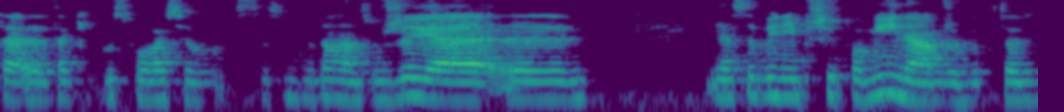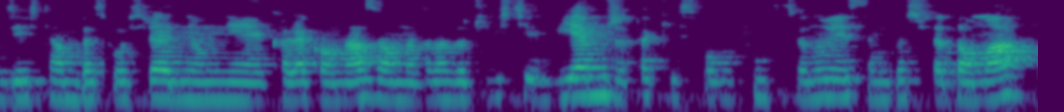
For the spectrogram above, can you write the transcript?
ta, takiego słowa się w stosunku do nas użyje, y, ja sobie nie przypominam, żeby ktoś gdzieś tam bezpośrednio mnie kaleką nazwał, natomiast oczywiście wiem, że takie słowo funkcjonuje, jestem go świadoma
